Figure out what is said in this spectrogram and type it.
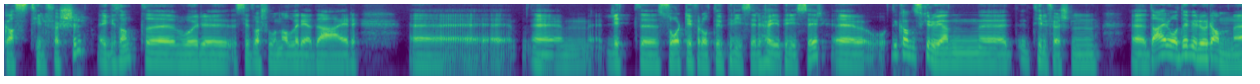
gasstilførsel, ikke sant? hvor situasjonen allerede er Eh, eh, litt eh, sårt i forhold til priser, høye priser. de kan skru igjen tilførselen der, og det vil jo ramme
